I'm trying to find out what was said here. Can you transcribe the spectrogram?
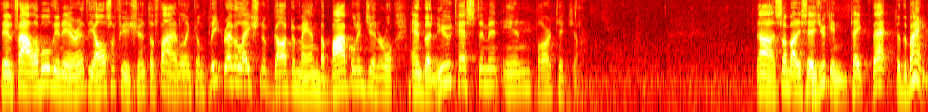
the infallible, the inerrant, the all sufficient, the final and complete revelation of God to man, the Bible in general, and the New Testament in particular. Now, somebody says you can take that to the bank.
